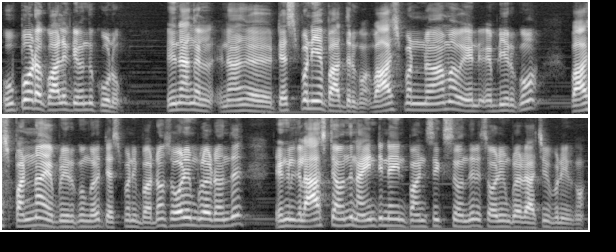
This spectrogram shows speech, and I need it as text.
உப்போட குவாலிட்டி வந்து கூடும். இது நாங்கள் நாங்கள் டெஸ்ட் பண்ணியே பார்த்துருக்கோம். வாஷ் பண்ணாமல் எப்படி இருக்கும்? வாஷ் பண்ணால் எப்படி இருக்குங்கிறது டெஸ்ட் பண்ணி பார்த்தோம். சோடியம் குளோரைடு வந்து எங்களுக்கு லாஸ்ட்டாக வந்து நைன்டி நைன் பாயிண்ட் சிக்ஸ் வந்து சோடியம் குளோரைடு அச்சீவ் பண்ணியிருக்கோம்.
